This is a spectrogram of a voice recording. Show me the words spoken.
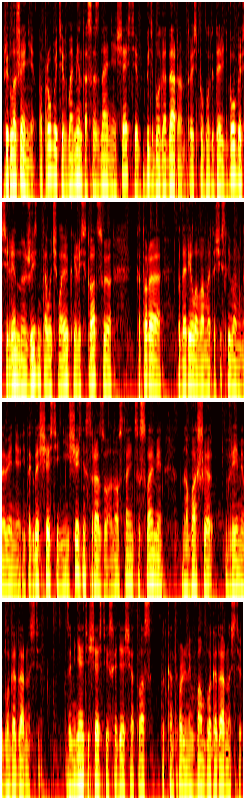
Предложение. Попробуйте в момент осознания счастья быть благодарным, то есть поблагодарить Бога, Вселенную, жизнь того человека или ситуацию, которая подарила вам это счастливое мгновение. И тогда счастье не исчезнет сразу, оно останется с вами на ваше время благодарности. Заменяйте счастье, исходящее от вас, подконтрольной вам благодарностью.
